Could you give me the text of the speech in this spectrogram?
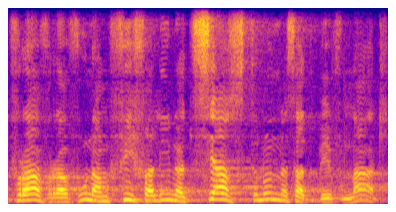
firavoravoana amin'ny fifaliana tsy azo tononina sady be voninahitra.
